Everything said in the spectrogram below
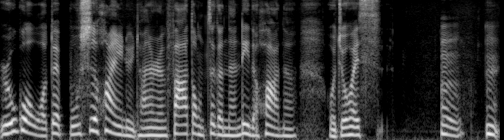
如果我对不是幻影旅团的人发动这个能力的话呢，我就会死。嗯嗯，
